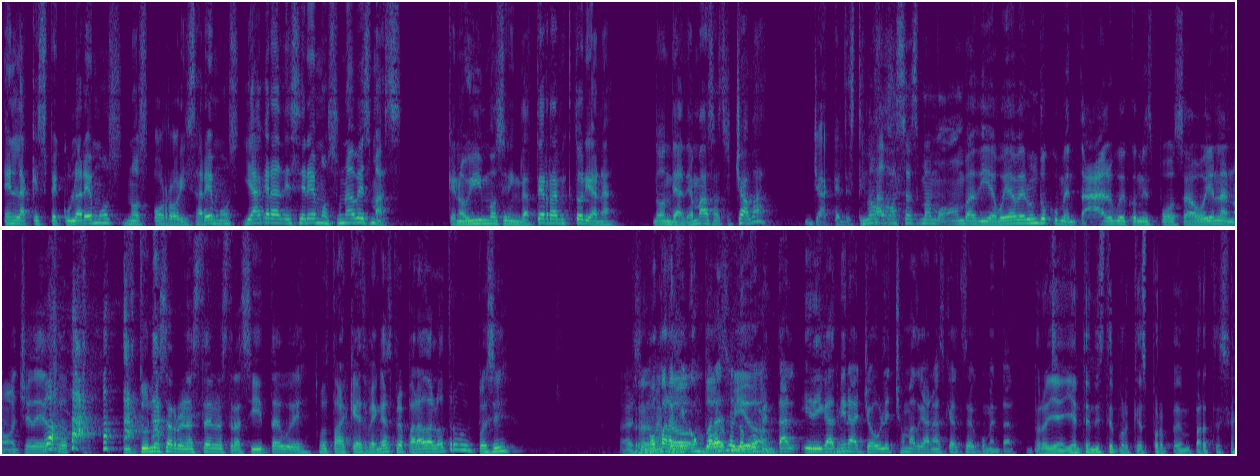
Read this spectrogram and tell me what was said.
en la que especularemos, nos horrorizaremos y agradeceremos una vez más que no vivimos en Inglaterra victoriana, donde además acechaba Jack el Destripador. No, seas mamón, Badía. Voy a ver un documental, güey, con mi esposa hoy en la noche de eso. y tú nos arruinaste nuestra cita, güey. Pues para que vengas preparado al otro, güey. Pues sí. A ver O para que compares el documental y digas, mira, Joe le echó más ganas que a este documental. Pero ya, ya entendiste por qué es por, en partes. ¿eh?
